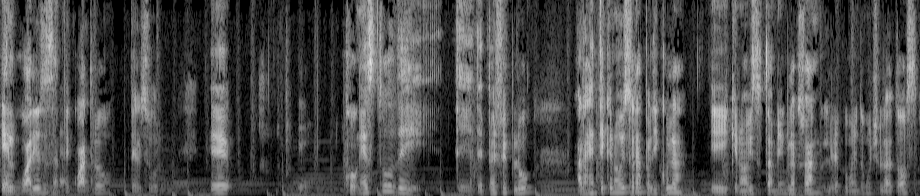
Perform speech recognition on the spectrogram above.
El Wario 64 del Sur. Eh, con esto de, de, Perfect Blue, a la gente que no ha visto la película y que no ha visto también Black Swan, le recomiendo mucho las dos.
